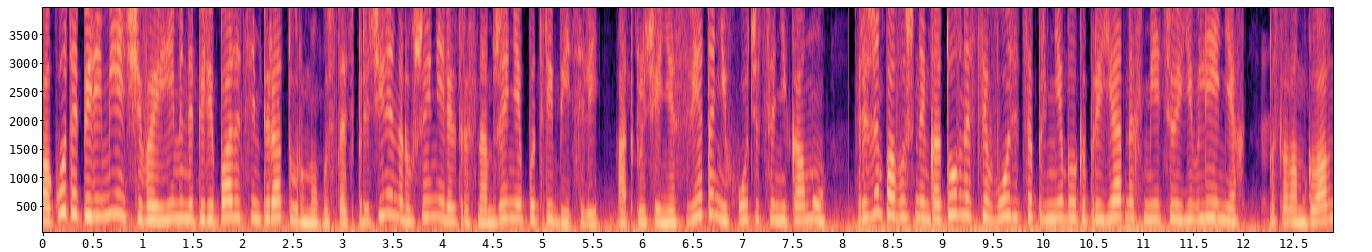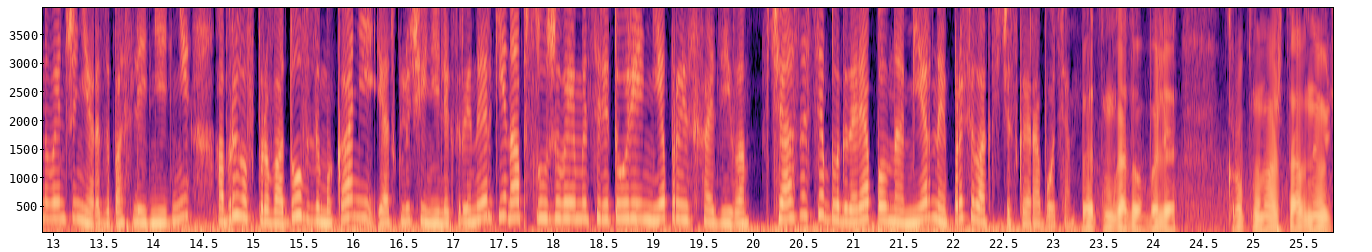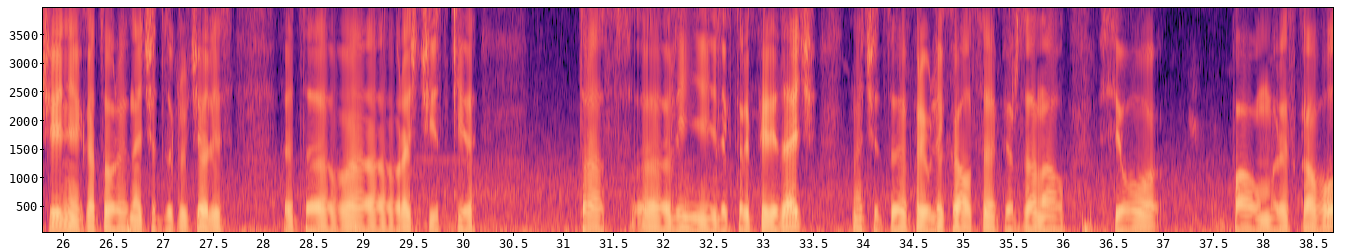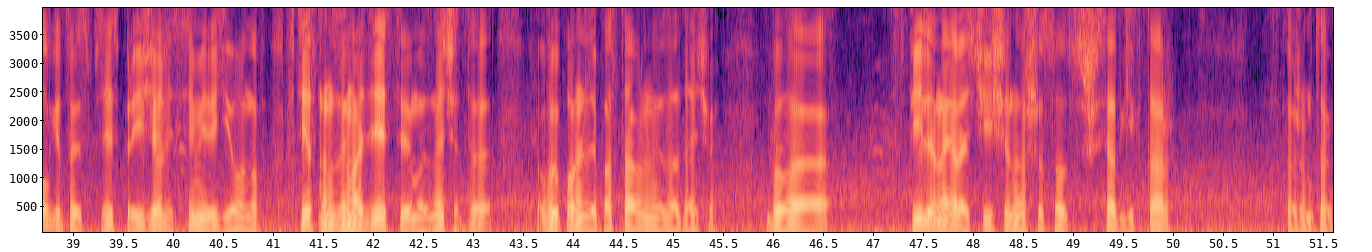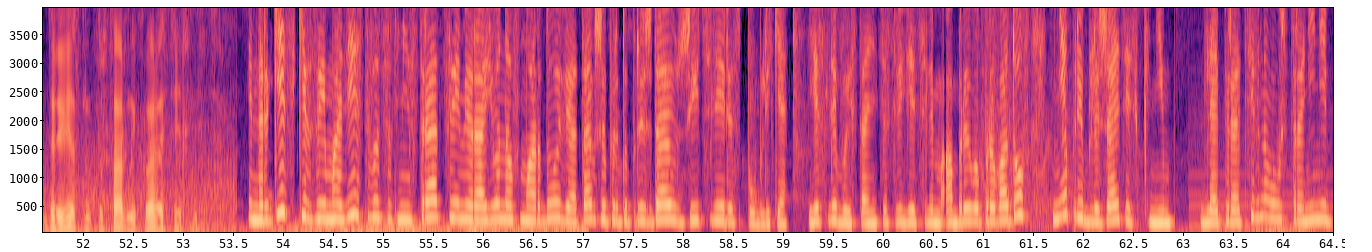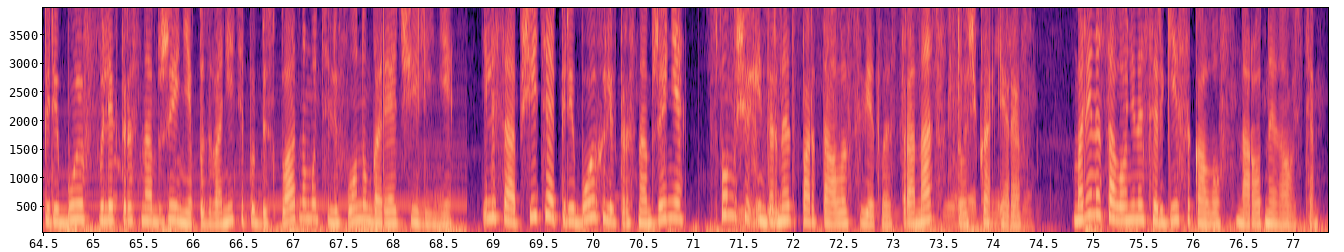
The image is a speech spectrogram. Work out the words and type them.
Погода переменчивая, и именно перепады температур могут стать причиной нарушения электроснабжения потребителей. А отключение света не хочется никому. Режим повышенной готовности вводится при неблагоприятных метеоявлениях. По словам главного инженера, за последние дни обрывов проводов, замыканий и отключений электроэнергии на обслуживаемой территории не происходило. В частности, благодаря полномерной профилактической работе. В этом году были крупномасштабные учения, которые значит, заключались это в, в расчистке трасс э, линий электропередач. Значит, э, привлекался персонал всего ПАО МРСК «Волги», то есть здесь приезжали с семи регионов. В тесном взаимодействии мы, значит, э, выполнили поставленную задачу. Было спилено и расчищено 660 гектар, скажем так, древесно-кустарниковой растительности. Энергетики взаимодействуют с администрациями районов Мордовии, а также предупреждают жителей республики. Если вы станете свидетелем обрыва проводов, не приближайтесь к ним. Для оперативного устранения перебоев в электроснабжении позвоните по бесплатному телефону горячей линии или сообщите о перебоях электроснабжения с помощью интернет-портала светлая страна.рф. Марина Солонина, Сергей Соколов. Народные новости.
